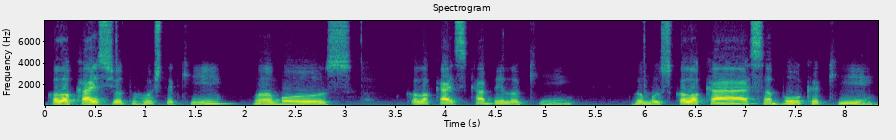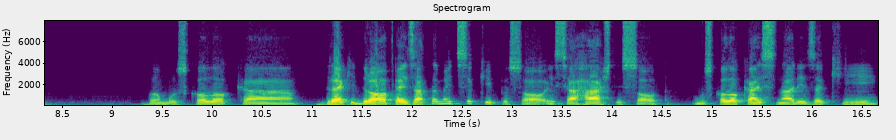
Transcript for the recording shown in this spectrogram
colocar esse outro rosto aqui. Vamos colocar esse cabelo aqui. Vamos colocar essa boca aqui. Vamos colocar drag drop, é exatamente isso aqui, pessoal. Esse arrasta e solta. Vamos colocar esse nariz aqui,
